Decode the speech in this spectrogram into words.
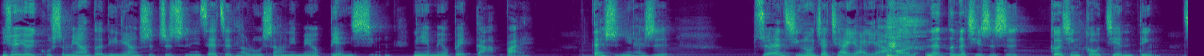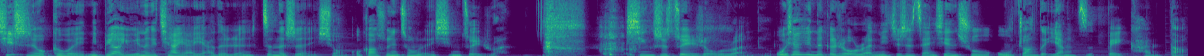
你觉得有一股什么样的力量是支持你在这条路上？你没有变形，你也没有被打败，但是你还是虽然形容叫掐牙牙哈，那那个其实是个性够坚定。其实哦，各位，你不要以为那个掐牙牙的人真的是很凶。我告诉你，这种人心最软。心是最柔软的，我相信那个柔软，你只是展现出武装的样子被看到，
